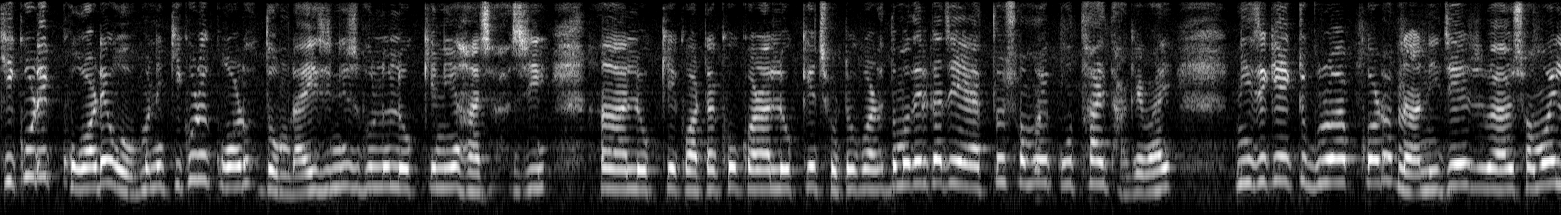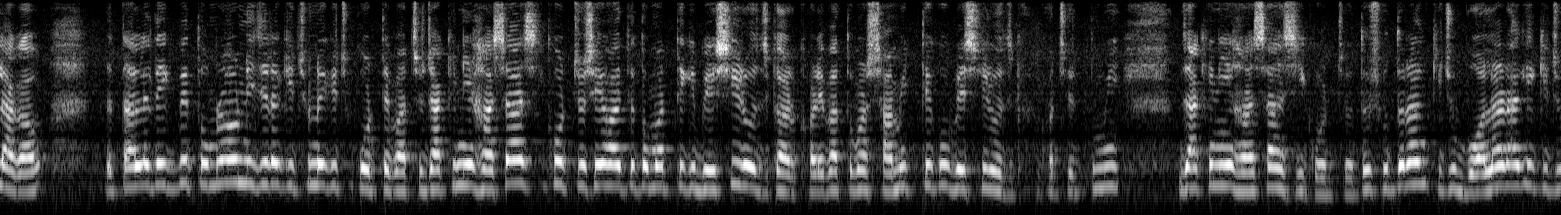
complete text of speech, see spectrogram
কি করে করেও মানে কি করে করো তোমরা? এই জিনিসগুলো লোককে নিয়ে হাসাহাসি লোককে কটাক্ষ করা, লোককে ছোট করা। তোমাদের কাছে এত সময় কোথায় থাকে ভাই? নিজেকে একটু গ্রো আপ করো না, নিজের সময় লাগাও। তাহলে দেখবে তোমরাও নিজেরা কিছু না কিছু করতে পারছ। যাকে নিয়ে হাসাহাসি করছ, সে হয়তো তোমার থেকে বেশি রোজগার করে বা তোমার স্বামীর থেকেও বেশি রোজগার করছে। তুমি যাকে নিয়ে হাসাহাসি করছ। তো সুতরাং কিছু বলার আগে, কিছু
